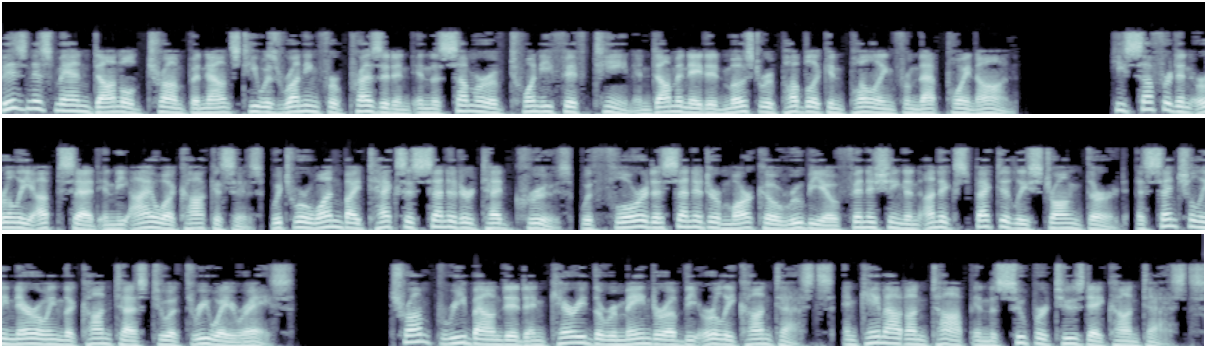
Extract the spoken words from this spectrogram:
Businessman Donald Trump announced he was running for president in the summer of 2015 and dominated most Republican polling from that point on. He suffered an early upset in the Iowa caucuses, which were won by Texas Senator Ted Cruz, with Florida Senator Marco Rubio finishing an unexpectedly strong third, essentially narrowing the contest to a three-way race. Trump rebounded and carried the remainder of the early contests, and came out on top in the Super Tuesday contests.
